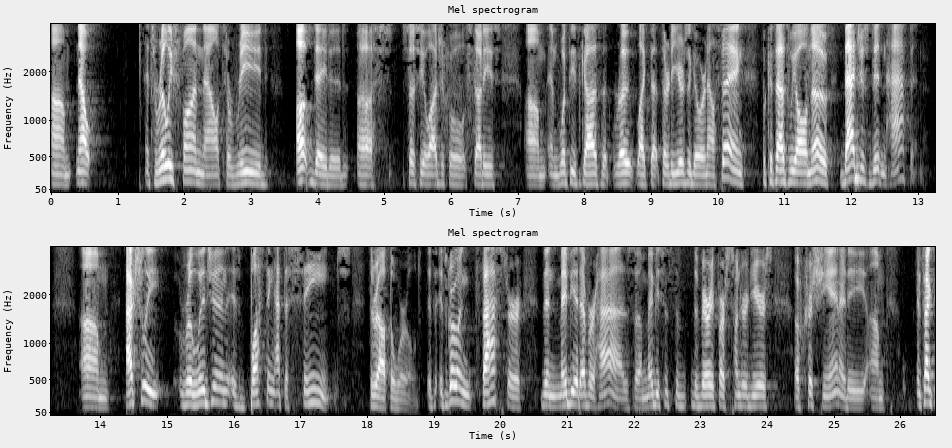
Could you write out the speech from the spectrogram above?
Um, now, it's really fun now to read updated uh, sociological studies um, and what these guys that wrote like that 30 years ago are now saying, because as we all know, that just didn't happen. Um, actually, religion is busting at the seams throughout the world. It's, it's growing faster than maybe it ever has, uh, maybe since the, the, very first hundred years of Christianity. Um, in fact,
